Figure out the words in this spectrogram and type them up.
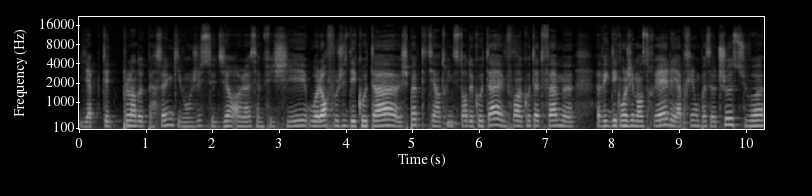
Il y a peut-être plein d'autres personnes qui vont juste se dire oh là ça me fait chier. Ou alors faut juste des quotas. Euh, je sais pas peut-être il y a un truc une histoire de quotas. Il me faut un quota de femmes euh, avec des congés menstruels et après on passe à autre chose tu vois.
